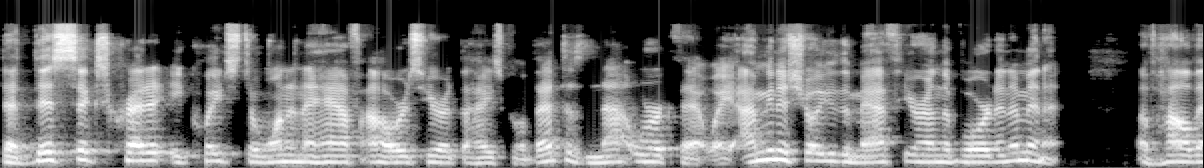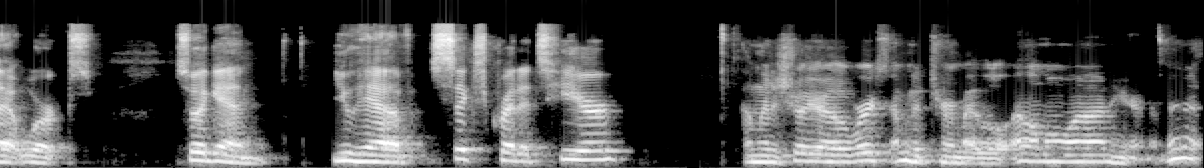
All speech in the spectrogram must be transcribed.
that this six credit equates to one and a half hours here at the high school. That does not work that way. I'm going to show you the math here on the board in a minute of how that works. So again, you have six credits here. I'm going to show you how it works. I'm going to turn my little Elmo on here in a minute.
